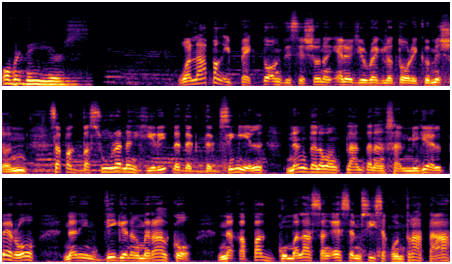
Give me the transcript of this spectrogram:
over the years. Wala pang epekto ang desisyon ng Energy Regulatory Commission sa pagbasura ng hirit na dagdag singil ng dalawang planta ng San Miguel pero nanindigan ng Meralco na kapag kumalas ang SMC sa kontrata,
